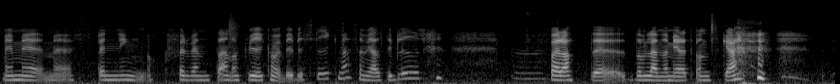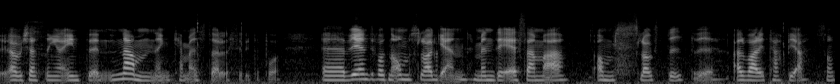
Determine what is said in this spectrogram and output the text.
med, med, med spänning och förväntan och vi kommer bli besvikna som vi alltid blir. För att eh, de lämnar mer att önska översättningar, inte namnen kan man ju störa sig lite på. Eh, vi har inte fått något omslag än, men det är samma omslagsbit i Alvari Tapia som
